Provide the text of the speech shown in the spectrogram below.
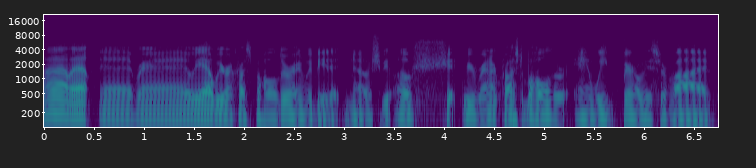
oh, well, uh, yeah, we ran across a beholder and we beat it. No, it should be, oh shit, we ran across a beholder and we barely survived,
